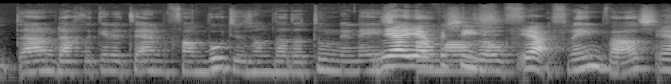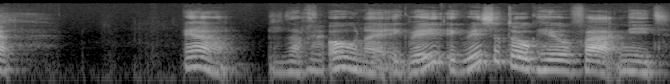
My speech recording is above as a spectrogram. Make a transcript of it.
daarom dacht ik in de termen van boetes, omdat het toen ineens Ja, ja, allemaal precies. zo Ja. vreemd was. ja. Ja, dus dacht ik, oh nee, ik, weet, ik wist het ook heel vaak niet.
